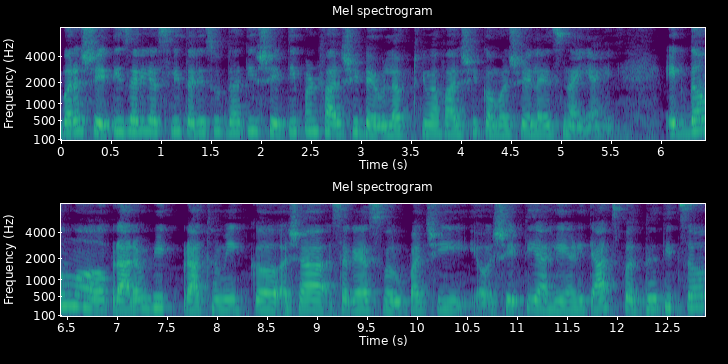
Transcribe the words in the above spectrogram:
बरं शेती जरी असली तरीसुद्धा ती शेती पण फारशी डेव्हलप्ड किंवा फारशी कमर्शियलाइज नाही आहे. एकदम प्रारंभिक प्राथमिक अशा सगळ्या स्वरूपाची शेती आहे आणि त्याच पद्धतीचं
